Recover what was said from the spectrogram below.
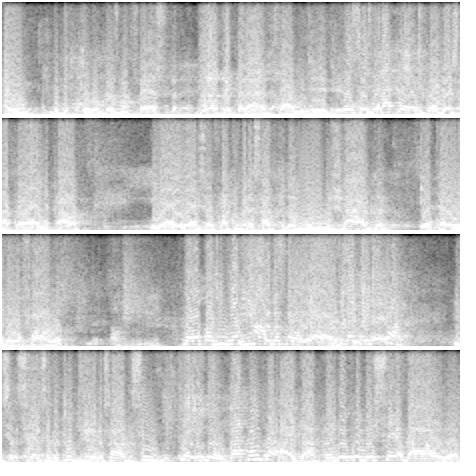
Aí eu bebi todas na festa pra ter coragem, sabe? De, de, estratégia. de conversar com ela e tal. E aí esse é o fato engraçado, porque eu não lembro de nada. E até hoje ela fala. Não tinha. Então ela pode inventar Isso é história, faculdade. você vai acreditar. Você quer saber tudo de engraçado? Sim. Tudo, vai contar. Aí tá, quando eu comecei a dar aula,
